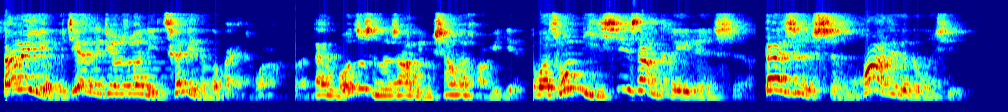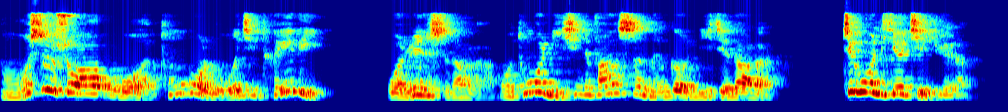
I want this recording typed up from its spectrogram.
当然也不见得就是说你彻底能够摆脱了，但某种程度上你们相对好一点。我从理性上可以认识，但是神话这个东西不是说我通过逻辑推理我认识到了，我通过理性的方式能够理解到了。这个问题就解决了？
